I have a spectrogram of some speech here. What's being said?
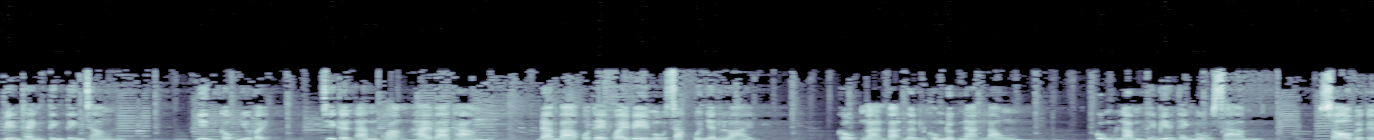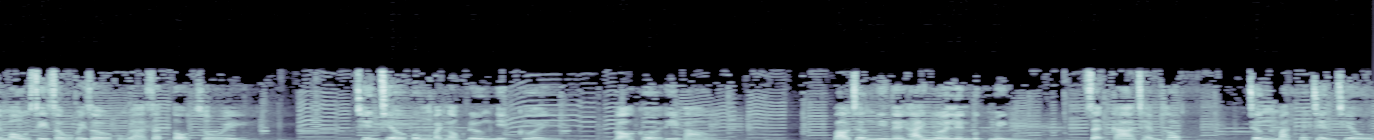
biến thành tinh tinh trắng. Nhìn cậu như vậy, chỉ cần ăn khoảng 2-3 tháng, đảm bảo có thể quay về màu sắc của nhân loại. Cậu ngàn vạn lần không được nản lòng. Cùng lắm thì biến thành màu xám. So với cái màu xì dầu bây giờ cũng là rất tốt rồi. Triển chiêu cùng Bạch Ngọc Đường nhịn cười, gõ cửa đi vào. Bao trưởng nhìn thấy hai người liền bực mình Giận cá chém thớt Trừng mắt với triển chiêu.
